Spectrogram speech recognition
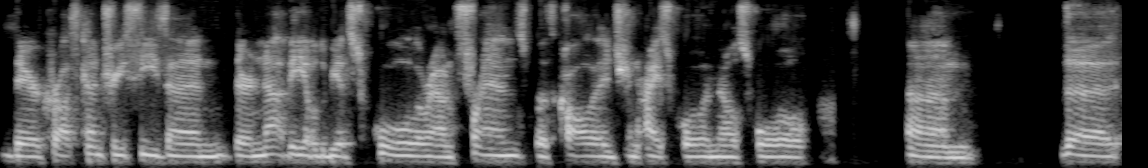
their cross country season, they're not being able to be at school around friends, both college and high school and middle school. Um, the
